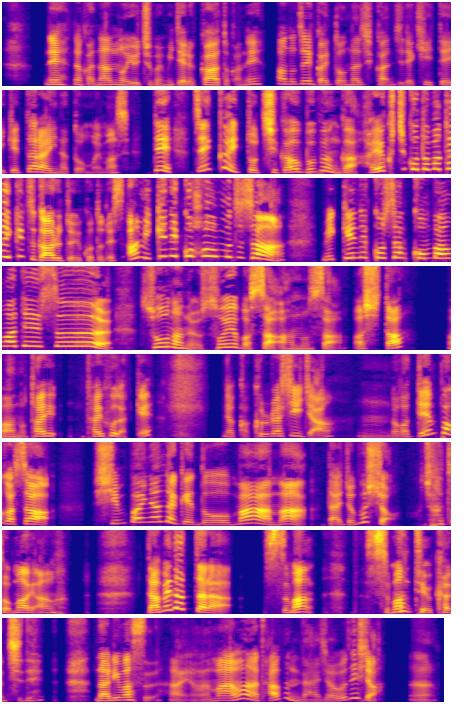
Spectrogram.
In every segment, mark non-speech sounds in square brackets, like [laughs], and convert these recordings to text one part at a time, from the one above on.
ね、なんか何の YouTube 見てるかとかね、あの前回と同じ感じで聞いていけたらいいなと思います。で、前回と違う部分が早口言葉対決があるということです。あ、三毛猫ホームズさん三毛猫さんこんばんはです。そうなのよ。そういえばさ、あのさ、明日？あの、台、台風だっけ？なんか来るらしいじゃん？うん。だから電波がさ、心配なんだけど、まあまあ、大丈夫っしょ。ちょっとまあ、あの、ダメだったら、すまん。[laughs] すまんっていう感じで [laughs] なります。はい。まあまあ、多分大丈夫でしょ。うん。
